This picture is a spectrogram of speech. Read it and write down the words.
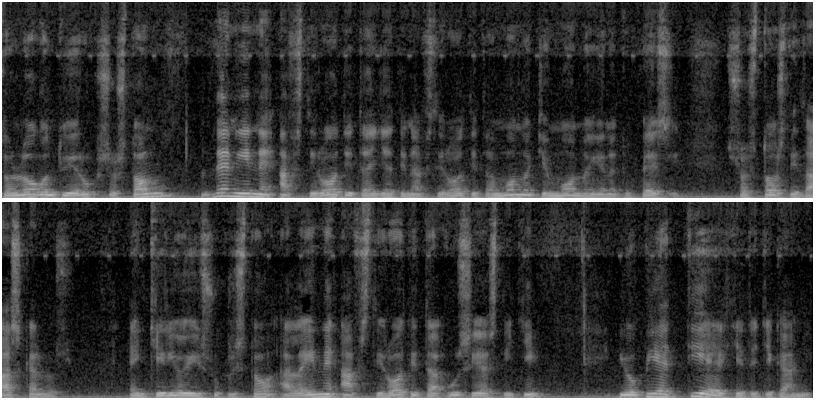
των λόγων του Ιερού Χρυσοστόμου δεν είναι αυστηρότητα για την αυστηρότητα μόνο και μόνο για να του πέσει σωστός διδάσκαλος εν Κυρίω Ιησού Χριστό, αλλά είναι αυστηρότητα ουσιαστική η οποία τι έρχεται και κάνει;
